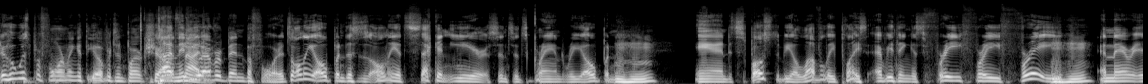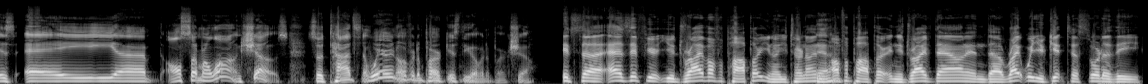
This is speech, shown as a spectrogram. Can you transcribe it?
who was performing at the Overton Park show? Todd and have you ever been before? It's only opened. This is only its second year since its grand reopening. Mm-hmm. and it's supposed to be a lovely place. Everything is free, free, free, Mhm. and there is a uh, all summer long shows. So Todd's where in Overton Park is the Overton Park show? It's uh, as if you you drive off a poplar. You know, you turn on Yeah. off a poplar and you drive down, and uh, right where you get to sort of the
